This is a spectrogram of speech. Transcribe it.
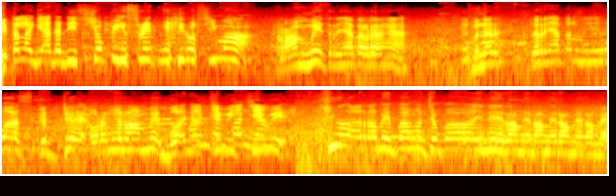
Kita lagi ada di shopping streetnya Hiroshima. Rame ternyata orangnya. Bener? Ternyata luas, gede, orangnya rame, banyak ciwi-ciwi. Gila rame banget coba ini rame rame rame rame.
